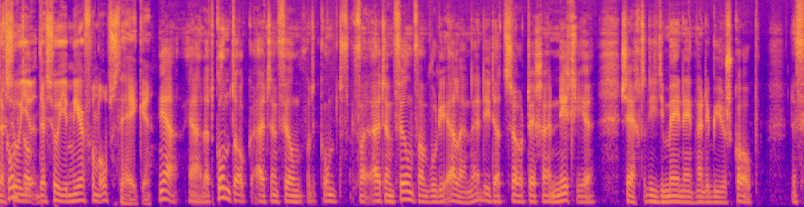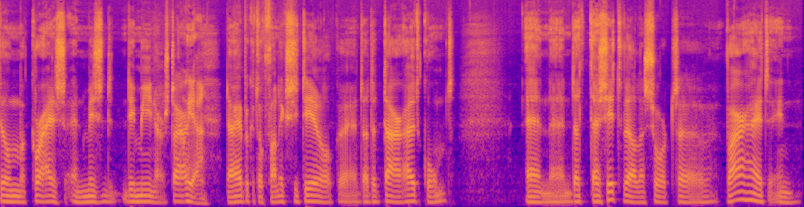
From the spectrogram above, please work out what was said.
daar, komt zul je, ook- daar zul je meer van opsteken. Ja, ja, dat komt ook uit een film, dat komt van- uit een film van Woody Allen, hè, die dat zo tegen een nichtje zegt, die die meeneemt naar de bioscoop. De film Cries and Misdemeanors. Daar, Oh ja. daar heb ik het ook van. Ik citeer ook eh, dat het daar uitkomt. En eh, dat, daar zit wel een soort eh, waarheid in.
